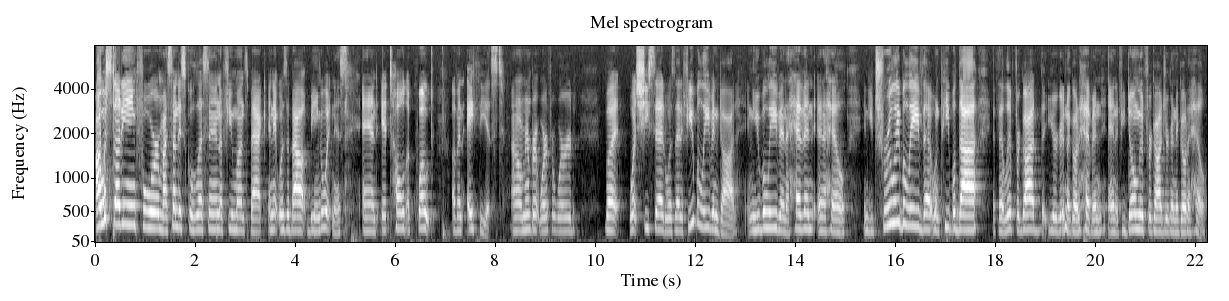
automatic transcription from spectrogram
I was studying for my Sunday school lesson a few months back, and it was about being a witness. And it told a quote of an atheist. I don't remember it word for word, but what she said was that if you believe in God and you believe in a heaven and a hell, and you truly believe that when people die, if they live for God, that you're going to go to heaven, and if you don't live for God, you're going to go to hell,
